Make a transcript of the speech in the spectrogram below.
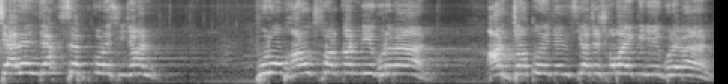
চ্যালেঞ্জ অ্যাকসেপ্ট করেছি যান পুরো ভারত সরকার নিয়ে ঘুরে বেড়ান। আর যত এজেন্সি আছে, সবাইকে নিয়ে ঘুরে বেড়ান।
